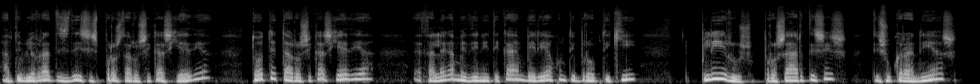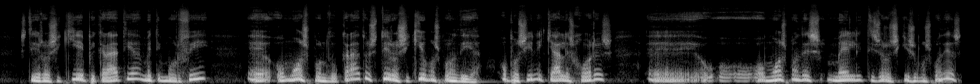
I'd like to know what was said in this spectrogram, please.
από την πλευρά της Δύσης προς τα ρωσικά σχέδια, τότε τα ρωσικά σχέδια ε, θα λέγαμε δυνητικά εμπεριέχουν την προοπτική πλήρους προσάρτησης της Ουκρανίας στη ρωσική επικράτεια με τη μορφή ε, ομόσπονδου κράτους στη Ρωσική Ομοσπονδία. Όπως είναι και άλλες χώρες ε, ομόσπονδες μέλη της Ρωσικής Ομοσπονδίας.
